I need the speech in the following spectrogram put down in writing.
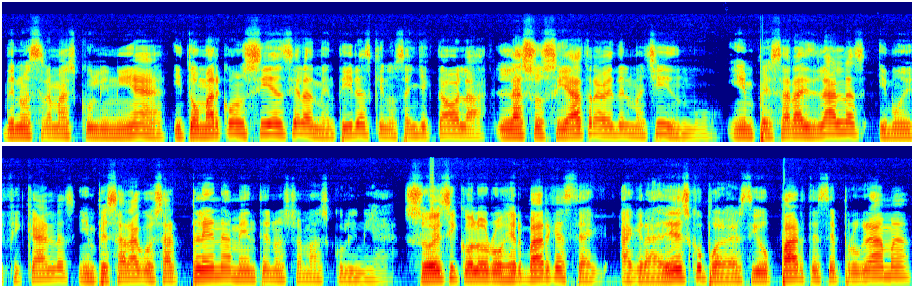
de nuestra masculinidad y tomar conciencia de las mentiras que nos ha inyectado la, sociedad a través del machismo y empezar a aislarlas y modificarlas y empezar a gozar plenamente nuestra masculinidad. Soy el psicólogo Roger Vargas, te agradezco por haber sido parte de este programa.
